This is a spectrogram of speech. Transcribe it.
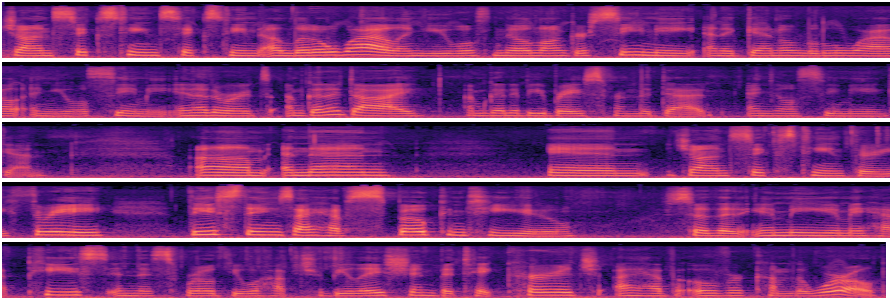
John 16, 16, a little while and you will no longer see me, and again a little while and you will see me. In other words, I'm going to die, I'm going to be raised from the dead, and you'll see me again. Um, and then in John 16, 33, these things I have spoken to you, so that in me you may have peace. In this world you will have tribulation, but take courage, I have overcome the world.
